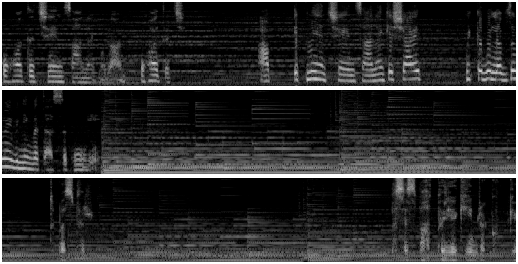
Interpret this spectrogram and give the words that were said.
बहुत अच्छे इंसान हैं मुराद, बहुत अच्छे। आप इतने अच्छे इंसान हैं कि शायद मैं कभी लफ्जों में भी नहीं बता सकूँगी। तो बस फिर। बस इस बात पर यकीन रखो कि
